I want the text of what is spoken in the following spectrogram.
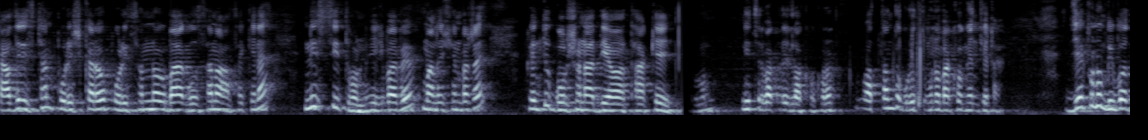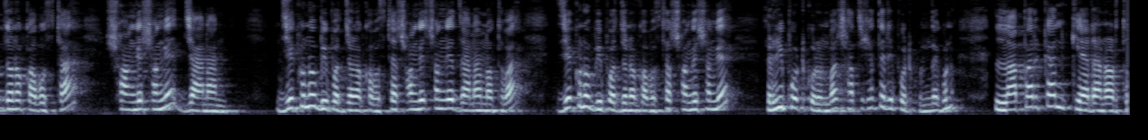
কাজের স্থান পরিষ্কার ও পরিচ্ছন্ন বা গোছানো আছে কিনা নিশ্চিত হন। এইভাবে মালয়েশিয়ান ভাষায় কিন্তু ঘোষণা দেওয়া থাকে। নিচের বাক্যটি লক্ষ্য করুন। অত্যন্ত গুরুত্বপূর্ণ বাক্য কিন্তু এটা। যে কোনো বিপজ্জনক অবস্থা সঙ্গে সঙ্গে জানান। যে কোনো বিপজ্জনক অবস্থা সঙ্গে সঙ্গে জানান অথবা যে কোনো বিপজ্জনক অবস্থা সঙ্গে সঙ্গে রিপোর্ট করুন বা সাথে সাথে রিপোর্ট করুন। দেখুন লাপারকান কেয়াডান অর্থ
